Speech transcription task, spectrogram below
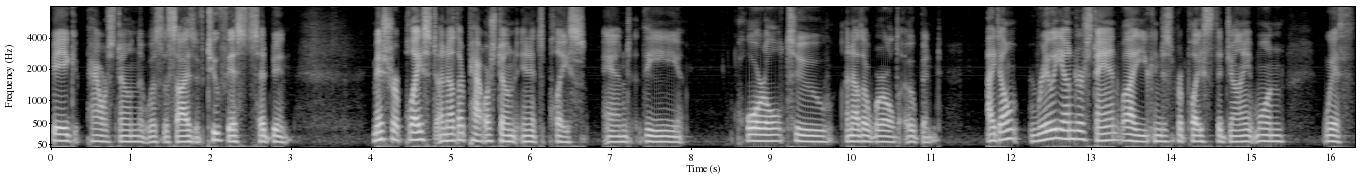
big power stone that was the size of two fists had been. Mishra placed another power stone in its place, and the portal to another world opened. I don't really understand why you can just replace the giant one with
